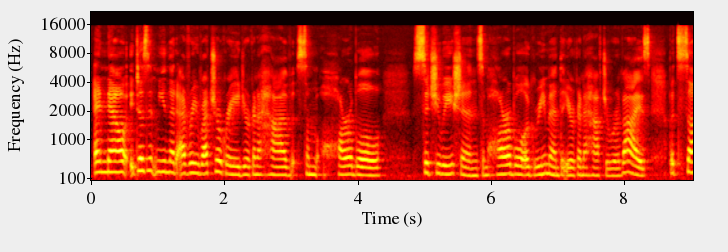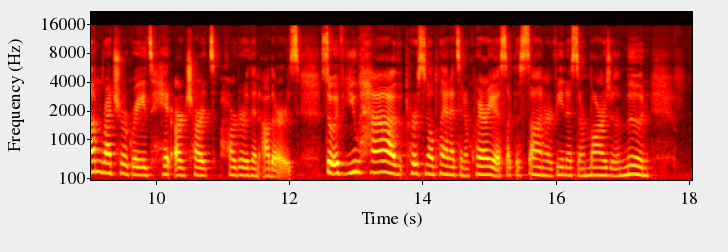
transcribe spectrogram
And now it doesn't mean that every retrograde you're going to have some horrible situation, some horrible agreement that you're going to have to revise, but some retrogrades hit our charts harder than others. So if you have personal planets in Aquarius, like the Sun or Venus or Mars or the Moon,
